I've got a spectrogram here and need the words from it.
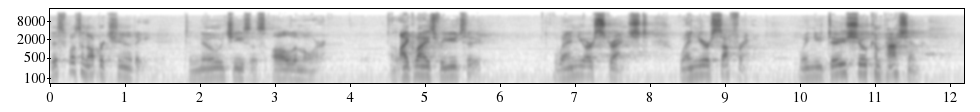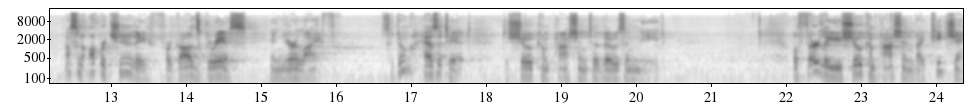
this was an opportunity to know Jesus all the more. And likewise for you too. When you're stretched, when you're suffering, when you do show compassion, that's an opportunity for God's grace in your life. So don't hesitate to show compassion to those in need. Well, thirdly, you show compassion by teaching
